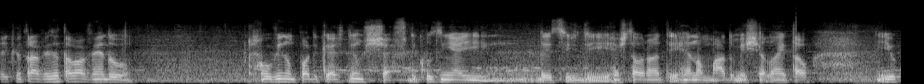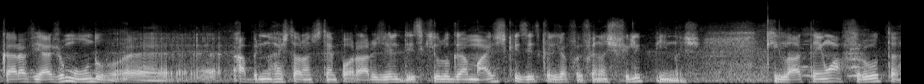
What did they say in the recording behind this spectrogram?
E que outra vez eu tava vendo, ouvindo um podcast de um chefe de cozinha aí, desses de restaurante renomado, Michelin e tal. E o cara viaja o mundo é, abrindo restaurantes temporários. E ele disse que o lugar mais esquisito que ele já foi foi nas Filipinas. Que lá tem uma fruta.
